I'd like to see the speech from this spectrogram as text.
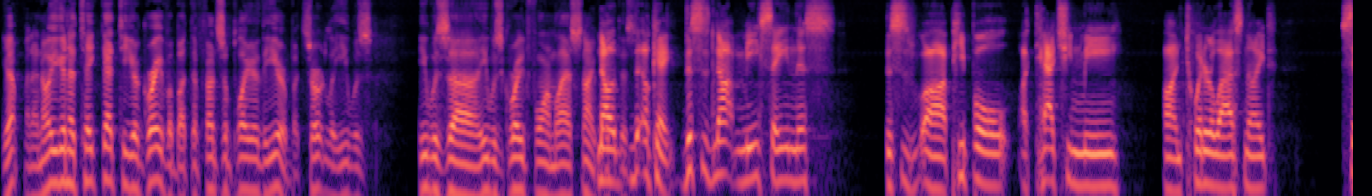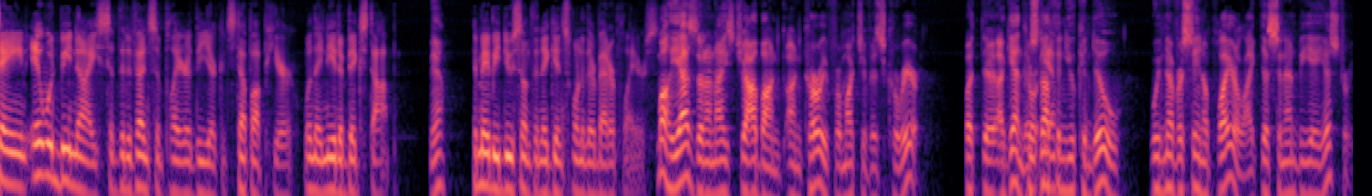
Yep, and I know you're going to take that to your grave about defensive player of the year, but certainly he was, he was, uh, he was great for him last night. Now, this- th- okay, this is not me saying this. This is uh, people attaching me on Twitter last night saying it would be nice if the defensive player of the year could step up here when they need a big stop yeah. to maybe do something against one of their better players. Well, he has done a nice job on, on Curry for much of his career. But there, again, there's yeah. nothing you can do. We've never seen a player like this in NBA history.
